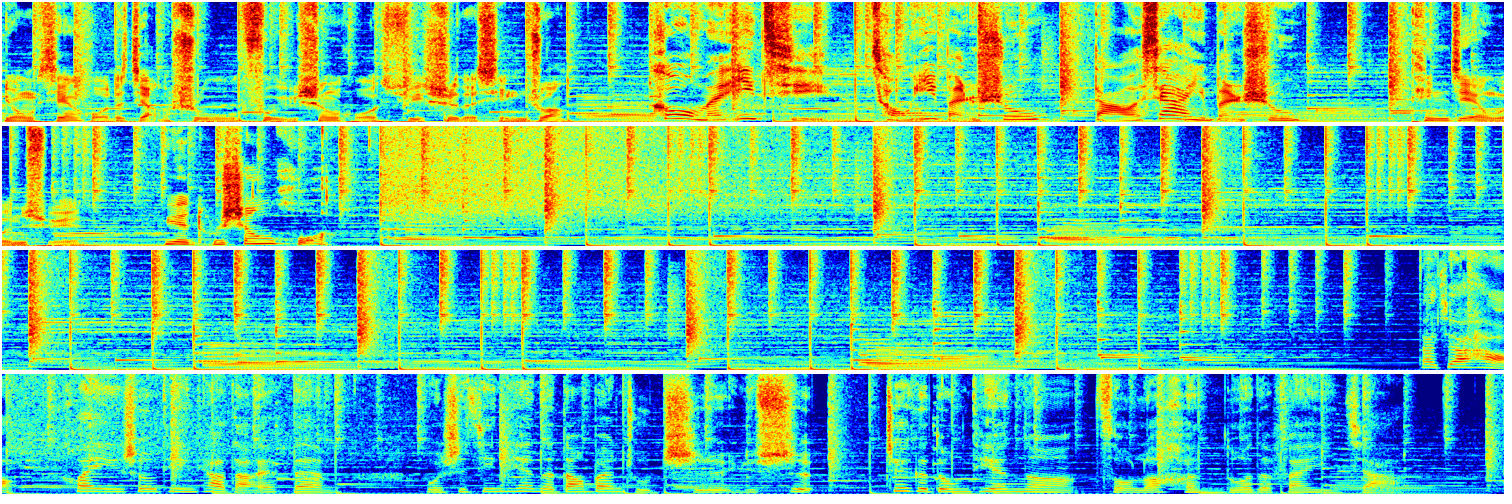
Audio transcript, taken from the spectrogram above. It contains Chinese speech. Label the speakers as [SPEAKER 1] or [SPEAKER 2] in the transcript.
[SPEAKER 1] 用鲜活的讲述赋予生活叙事的形状。
[SPEAKER 2] 和我们一起从一本书到下一本书，
[SPEAKER 1] 听见文学，
[SPEAKER 3] 阅读生活。
[SPEAKER 4] 大家好，欢迎收听跳岛 FM，我是今天的当班主持于是。这个冬天呢，走了很多的翻译家，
